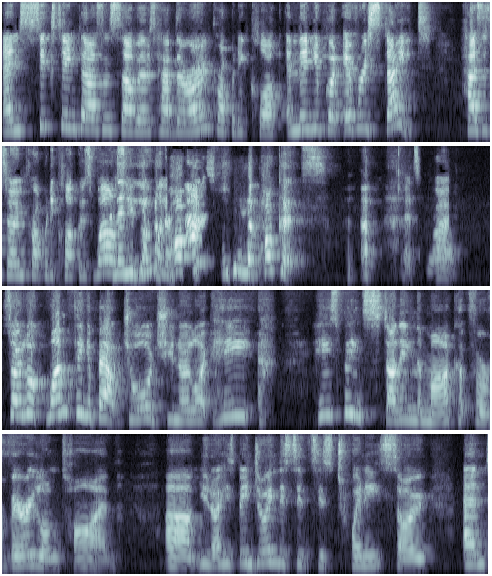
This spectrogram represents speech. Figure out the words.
and 16,000 suburbs have their own property clock. And then you've got every state has its own property clock as well. And then so you've got you the pockets within the pockets. That's right. So look, one thing about George, you know, like he he's been studying the market for a very long time. Um, you know, he's been doing this since his 20s. So, and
